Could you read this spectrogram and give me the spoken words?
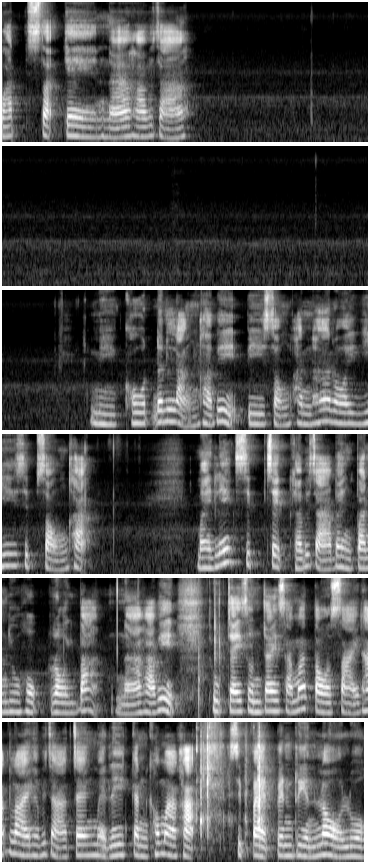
วัดสะแกนนะคะพี่จ๋ามีโค้ดด้านหลังค่ะพี่ ปี 2522 ค่ะ หมายเลข 17 ค่ะพี่จ๋าแบ่งปันอยู่ 600 บาทนะคะพี่ ถูกใจสนใจสามารถต่อสายทักไลน์ค่ะพี่จ๋าแจ้งหมายเลขกันเข้ามาค่ะ 18 เป็นเหรียญหล่อหลวง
